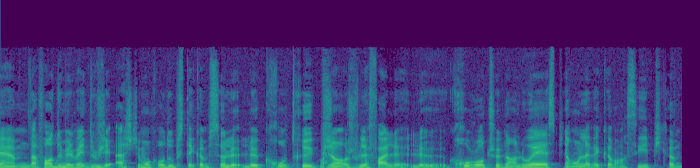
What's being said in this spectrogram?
euh, dans le fond, en 2022, j'ai acheté mon condo, puis c'était comme ça le, le gros truc. Puis genre, je voulais faire le, le gros road trip dans l'Ouest, puis on l'avait commencé. Puis comme,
